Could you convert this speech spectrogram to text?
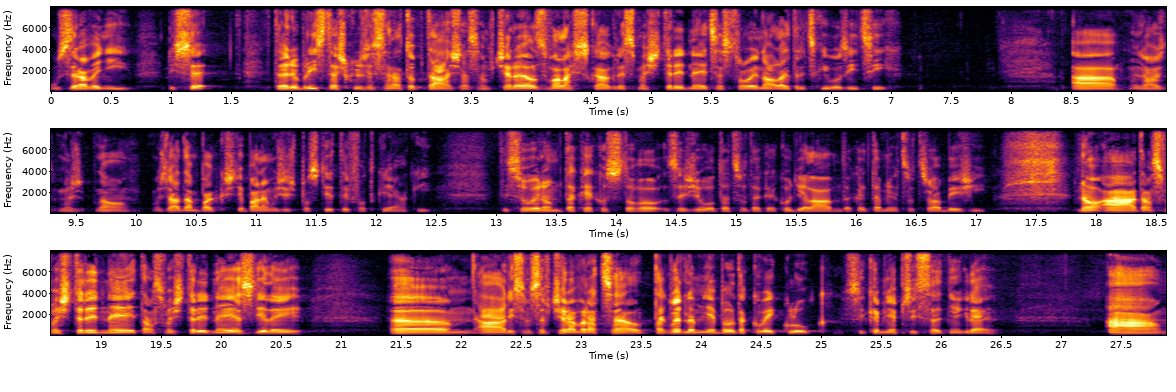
uzdravení, když se, to je dobrý stažku, že se na to ptáš. Já jsem včera jel z Valašska, kde jsme čtyři dny cestovali na elektrických vozících. A mož, no, možná tam pak, Štěpáne, můžeš postit ty fotky nějaký. Ty jsou jenom tak jako z toho, ze života, co tak jako dělám, tak tam něco třeba běží. No a tam jsme čtyři dny, tam jsme čtyři dny jezdili um, a když jsem se včera vracel, tak vedle mě byl takový kluk, si ke mně přisedl někde a,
